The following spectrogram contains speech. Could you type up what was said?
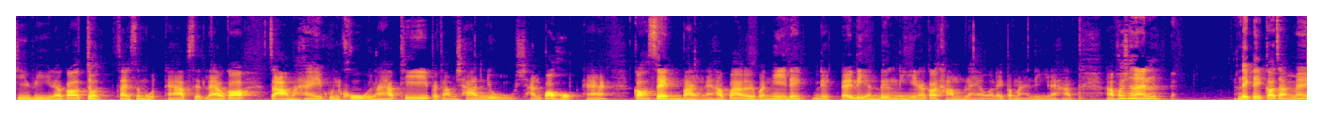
ทีวี แล้วก็จดใส่สมุดนะครับ เสร็จแล้วก็ จะเอามาให้คุณครูนะครับที่ประจำชั้นอยู่ชั้นป .6 นะฮะก็เซ็นไปนะครับว่าเออวันนี้เด็กเด็กได้เรียนเรื่องนี้แล้วก็ทำแล้วอะไรประมาณนี้นะครับเพราะฉะนั้นเด็กๆก็จะไม่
